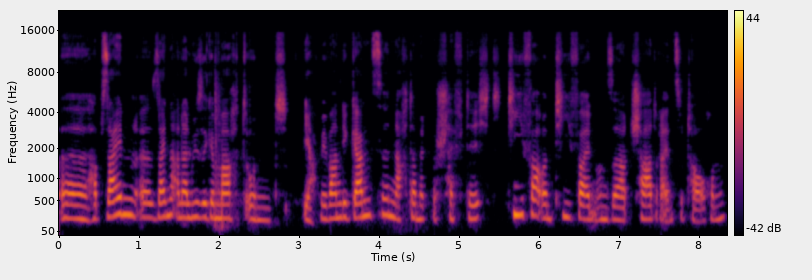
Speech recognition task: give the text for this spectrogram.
äh, habe sein, äh, seine Analyse gemacht und ja, wir waren die ganze Nacht damit beschäftigt, tiefer und tiefer in unser Chart reinzutauchen.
